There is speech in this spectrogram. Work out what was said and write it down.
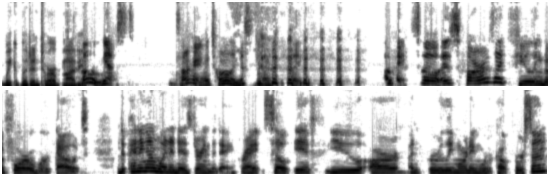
we could put into our body? Oh, yes. Sorry, I totally missed that. Like, okay, so as far as like fueling before a workout, depending on when it is during the day, right? So if you are an early morning workout person,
